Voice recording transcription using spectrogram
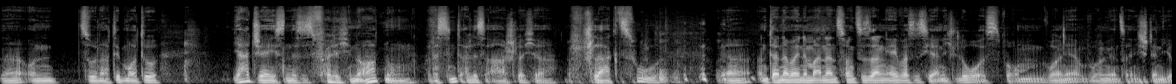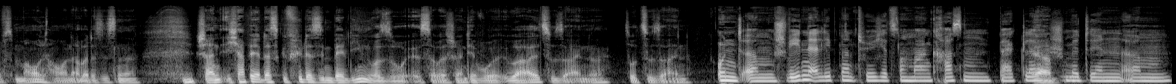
Ne? Und so nach dem Motto, ja, Jason, das ist völlig in Ordnung. Das sind alles Arschlöcher. Schlag zu. Ja, und dann aber in einem anderen Song zu sagen, hey, was ist hier eigentlich los? Warum wollen, ja, wollen wir uns eigentlich ständig aufs Maul hauen? Aber das ist eine, scheint, ich habe ja das Gefühl, dass es in Berlin nur so ist, aber es scheint ja wohl überall zu sein, ne? so zu sein. Und ähm, Schweden erlebt natürlich jetzt nochmal einen krassen Backlash Ja. mit den, ähm,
